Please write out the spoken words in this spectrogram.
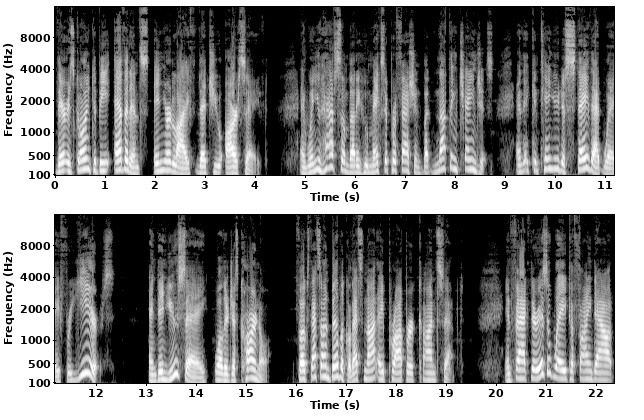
there is going to be evidence in your life that you are saved. And when you have somebody who makes a profession, but nothing changes, and they continue to stay that way for years. And then you say, well, they're just carnal. Folks, that's unbiblical. That's not a proper concept. In fact, there is a way to find out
